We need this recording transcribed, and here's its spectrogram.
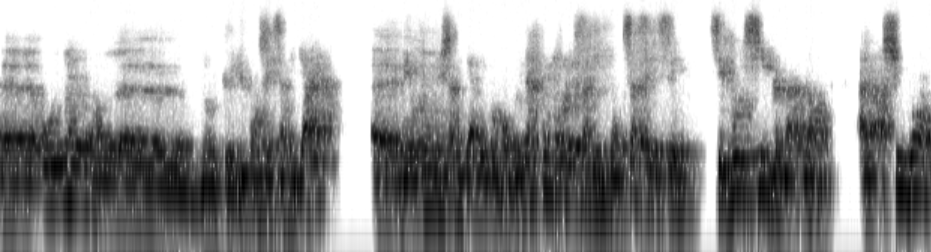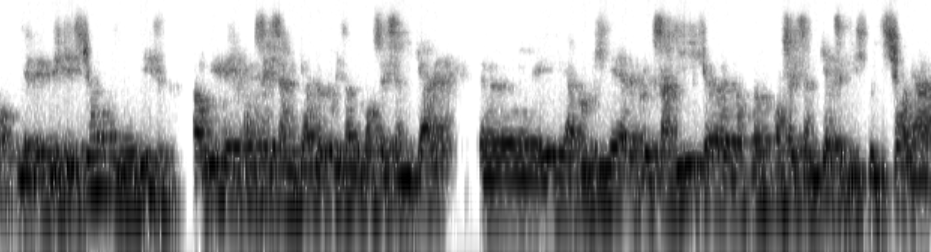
euh, au nom euh, donc, du conseil syndical, mais au nom du syndicat des copropriétaires contre le syndic. Donc ça, c'est possible maintenant. Alors souvent, il y a des, des, questions qui nous disent ah oui, mais le conseil syndical, le président du conseil syndical euh, est à coquiner avec le syndic. Euh, donc notre conseil syndical, cette disposition, elle,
